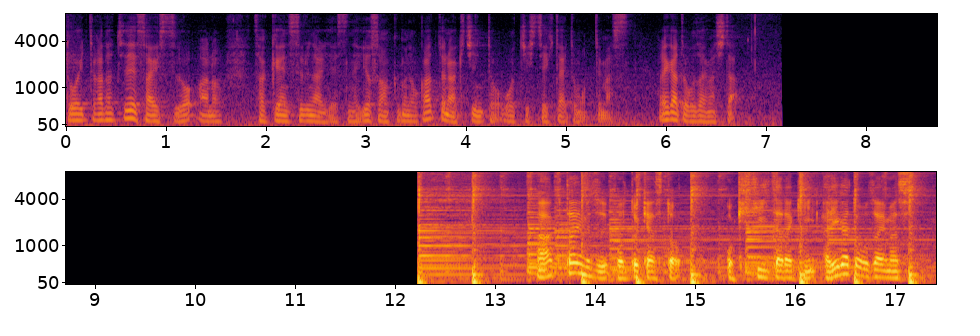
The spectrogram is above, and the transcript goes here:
どういった形で歳出をあの削減するなりですね予算を組むのかというのはきちんとウォッチしていきたいと思っています。ありがとうございました。アークタイムズポッドキャストお聞きいただきありがとうございます。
